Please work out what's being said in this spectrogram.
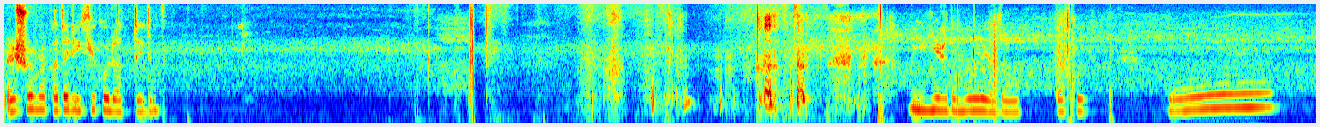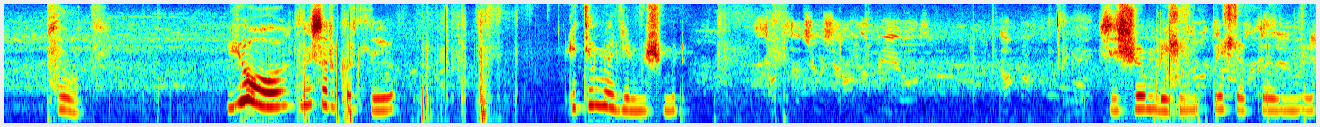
ben şu ana kadar iki gol attıydım. Bir girdim oraya da bak. Put. Yo ne sarı kartlı ya. Etimle girmişim ben. Siz şu an 5. dakika önce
